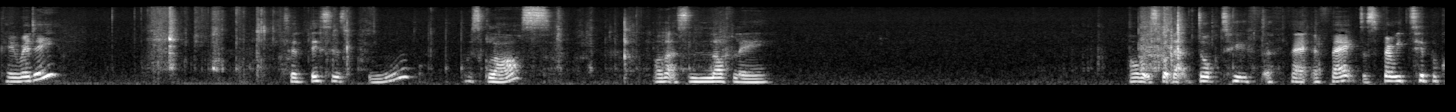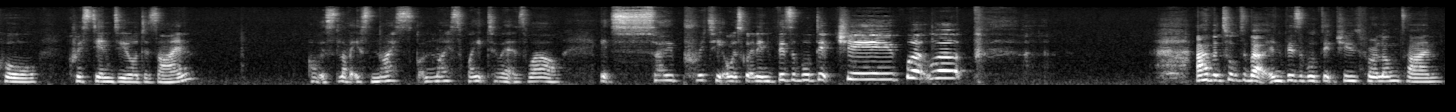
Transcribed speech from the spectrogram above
Okay, ready? So this is, ooh, was glass. Oh, that's lovely. Oh, it's got that dog tooth effect. It's very typical Christian Dior design. Oh, it's lovely. It's nice. It's got a nice weight to it as well. It's so pretty. Oh, it's got an invisible dip tube. What, what? I haven't talked about invisible dip tubes for a long time.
